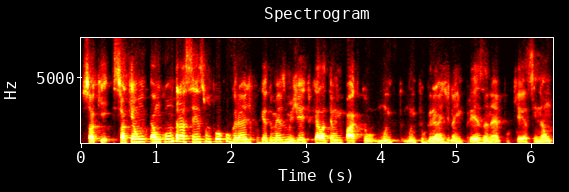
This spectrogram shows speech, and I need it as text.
Só que, só que é, um, é um contrassenso um pouco grande, porque do mesmo jeito que ela tem um impacto muito, muito grande na empresa, né? Porque assim, não,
